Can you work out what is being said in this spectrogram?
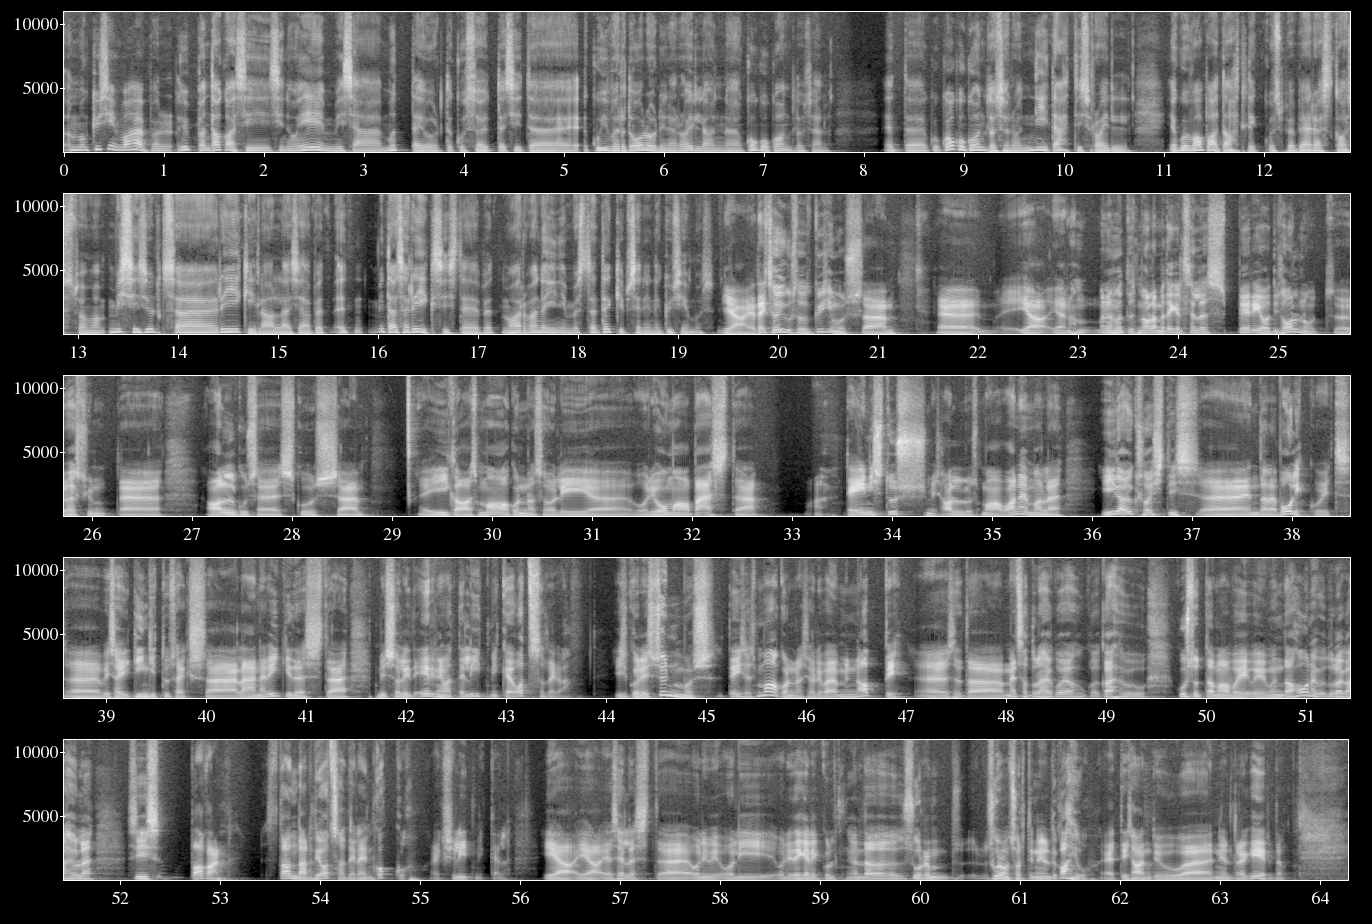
ma küsin vahepeal, hüppan tagasi sinu eelmise mõtte juurde, kus sa ütlesid, äh, kuivõrd oluline roll on kogukondlusel et äh, kui kogukondlusel on nii tähtis roll ja kui vabatahtlikkus peab järjest kasvama, mis siis üldse riigile alles jääb, et, et mida see riik siis teeb, et ma arvan, inimestel tekib selline küsimus. ja, ja täitsa õigustatud küsimus. Äh, äh, ja, ja noh, mõnes mõttes me oleme tegelikult selles perioodis olnud üheksakümnendate alguses, kus igas maakonnas oli, oli oma päästeteenistus, mis allus maavanemale igaüks ostis äh, endale voolikuid äh, või sai kingituseks äh, lääneriikidest, mis olid erinevate liitmike otsadega. ja siis, kui oli sündmus teises maakonnas ja oli vaja minna appi seda metsatulekahju kustutama või, või mõnda hoonetulekahjule, siis pagan, standardi otsad ei läinud kokku, eks ju, liitmikel ja, ja, ja sellest oli, oli, oli tegelikult nii-öelda suurem, suuremat sorti nii-öelda kahju, et ei saanud ju nii-öelda reageerida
